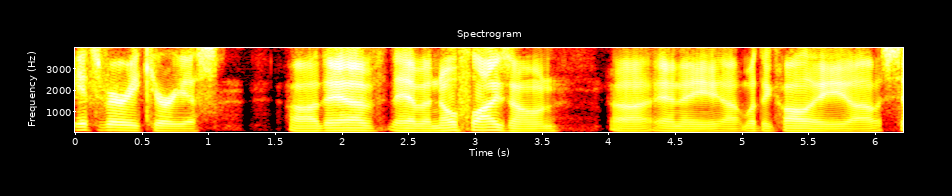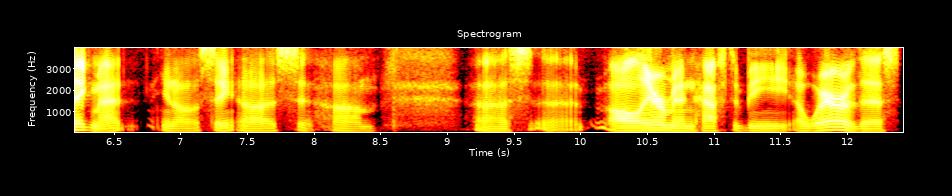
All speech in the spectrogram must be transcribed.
It's very curious. uh, they have they have a no-fly zone uh, and a uh, what they call a uh, SIGMET. You know, si- uh, um, uh, uh, all airmen have to be aware of this.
